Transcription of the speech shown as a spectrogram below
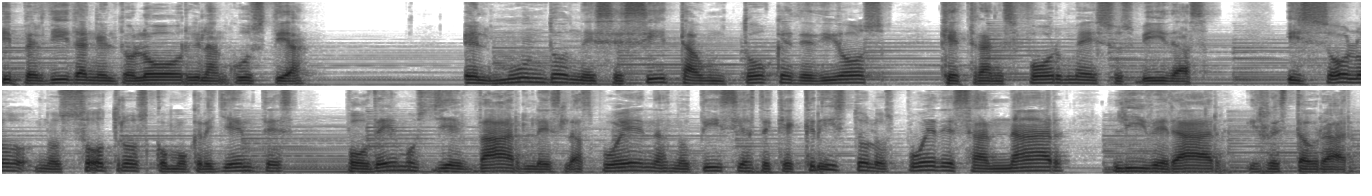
y perdida en el dolor y la angustia. El mundo necesita un toque de Dios que transforme sus vidas y solo nosotros como creyentes podemos llevarles las buenas noticias de que Cristo los puede sanar liberar y restaurar.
